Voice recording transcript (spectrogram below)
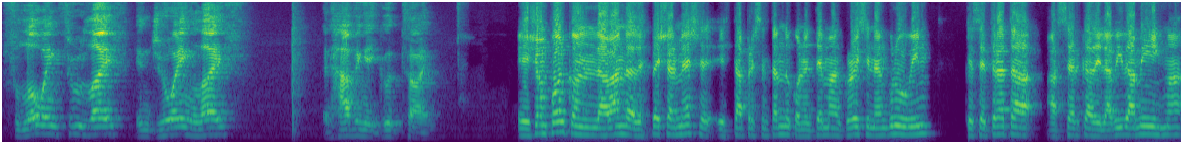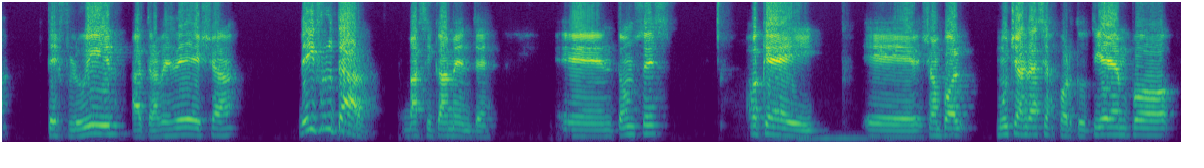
flowing through life, enjoying life, and having a good time? Eh, John Paul con la banda de Special Mesh está presentando con el tema Gracing and Grooving, que se trata acerca de la vida misma, de fluir a través de ella, de disfrutar, básicamente. Eh, entonces, ok, eh, Jean Paul, muchas gracias por tu tiempo,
